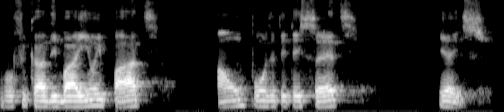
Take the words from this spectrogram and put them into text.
vou ficar de Bahia um empate a 1,87 e é isso.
